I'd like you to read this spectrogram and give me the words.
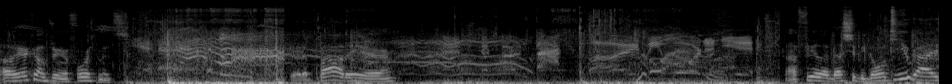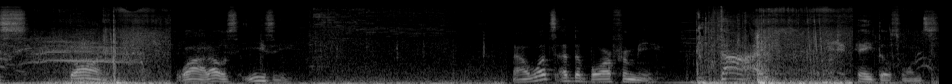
Oh, here comes reinforcements. Get up out of here. I feel like that should be going to you guys. Gone. Wow, that was easy. Now what's at the bar for me? Die! Hate those ones.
